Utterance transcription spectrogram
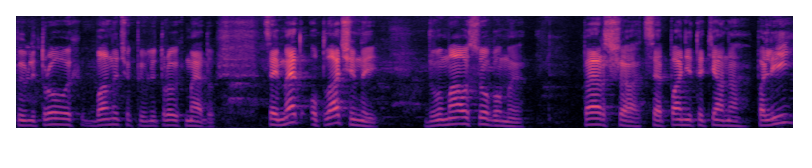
півлітрових баночок, півлітрових меду. Цей мед оплачений двома особами. Перша це пані Тетяна Палій.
